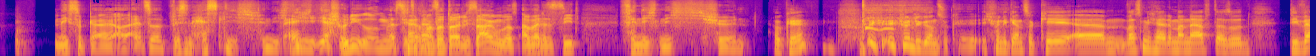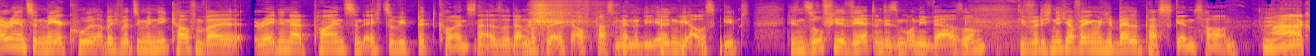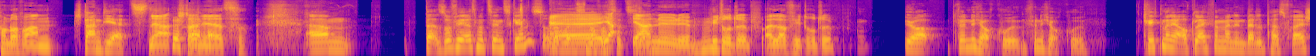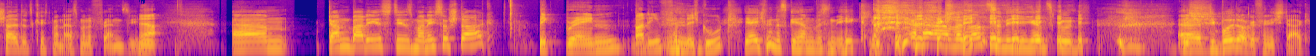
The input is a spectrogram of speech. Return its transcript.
nicht so geil. aus. Also ein bisschen hässlich, finde ich. Echt? Die, ja, Entschuldigung, dass ich das mal so deutlich sagen muss. Aber das sieht, finde ich, nicht schön. Okay. Ich, ich finde die ganz okay. Ich finde die ganz okay. Ähm, was mich halt immer nervt, also die Variants sind mega cool, aber ich würde sie mir nie kaufen, weil Radiant Points sind echt so wie Bitcoins. Ne? Also da musst du echt aufpassen, wenn du die irgendwie ausgibst. Die sind so viel wert in diesem Universum, die würde ich nicht auf irgendwelche Battle Pass Skins hauen. Na, kommt drauf an. Stand jetzt. Ja, stand jetzt. Ähm, da, so viel erstmal zu den Skins? Oder du noch äh, was ja, dazu ja, nö, nö. Mhm. Hydrotip. I love Hydrotip. Ja, finde ich auch cool. Finde ich auch cool. Kriegt man ja auch gleich, wenn man den Battle Pass freischaltet, kriegt man erstmal eine Frenzy. Ja. Ähm, Gun Buddies dieses Mal nicht so stark. Big Brain Buddy finde ich gut. Ja, ich finde das Gehirn ein bisschen eklig. aber sonst finde ich ihn ganz gut. Äh, die Bulldogge finde ich stark.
